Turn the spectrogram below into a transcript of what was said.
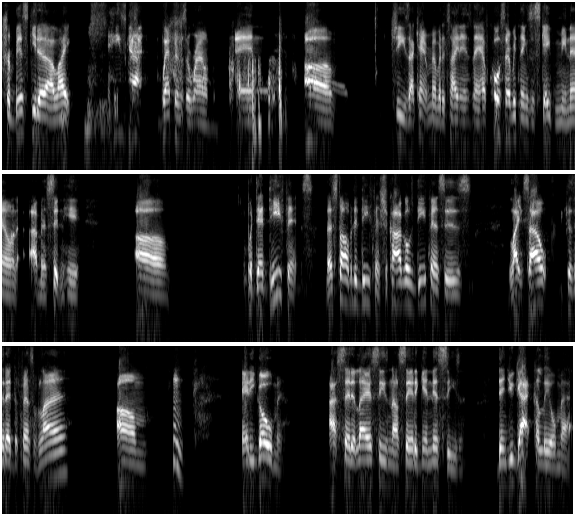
Trubisky that I like, he's got weapons around him, and um, geez, I can't remember the tight end's name. Of course, everything's escaping me now, and I've been sitting here. Um, but that defense. Let's start with the defense. Chicago's defense is lights out because of that defensive line. Um, hmm, Eddie Goldman. I said it last season. I'll say it again this season. Then you got Khalil Mack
